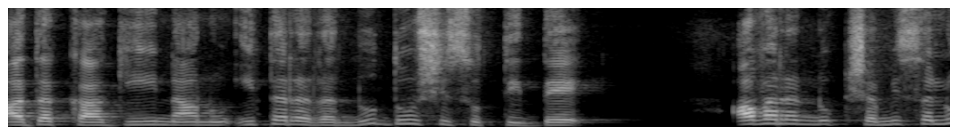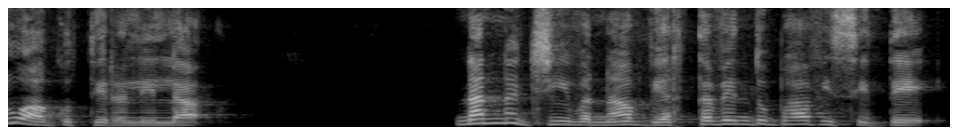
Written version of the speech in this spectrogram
ಅದಕ್ಕಾಗಿ ನಾನು ಇತರರನ್ನು ದೂಷಿಸುತ್ತಿದ್ದೆ. ಅವರನ್ನು ಕ್ಷಮಿಸಲೂ ಆಗುತ್ತಿರಲಿಲ್ಲ. ನನ್ನ ಜೀವನ ವ್ಯರ್ಥವೆಂದು ಭಾವಿಸಿದ್ದೆ.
